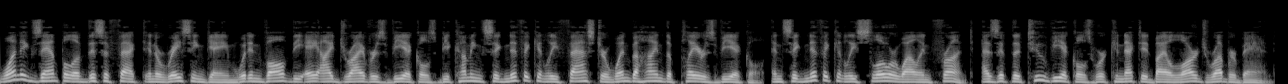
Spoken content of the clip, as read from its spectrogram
One example of this effect in a racing game would involve the AI driver's vehicles becoming significantly faster when behind the player's vehicle, and significantly slower while in front, as if the two vehicles were connected by a large rubber band.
